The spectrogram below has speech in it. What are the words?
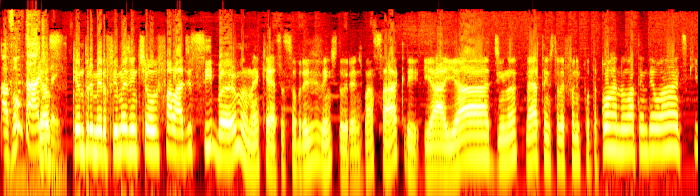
À vontade, Que, é o- né? que no primeiro filme a gente ouve falar de Burman, né? Que é essa sobrevivente do grande massacre. E aí a Dina, né, atende o telefone puta, porra, não atendeu antes, que,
